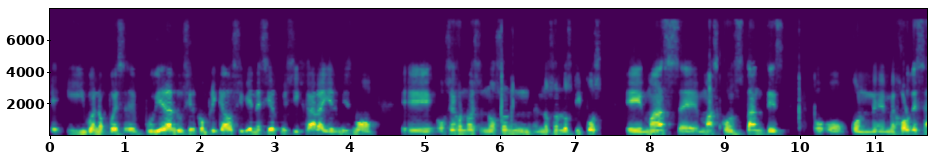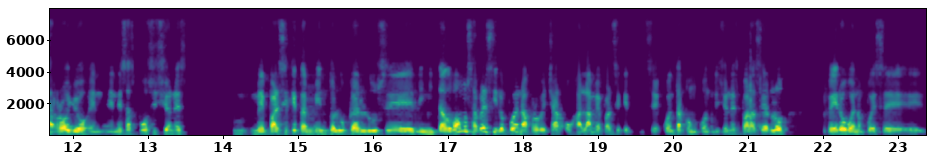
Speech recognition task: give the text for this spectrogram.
Eh, y bueno, pues eh, pudiera lucir complicado, si bien es cierto, Isijara y el mismo Osejo no, son, los tipos más, más constantes o, con mejor desarrollo en, esas posiciones, me parece que también Toluca luce limitado. Vamos a ver si lo pueden aprovechar. Ojalá, me parece que se cuenta con condiciones para hacerlo, pero bueno, pues eh,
